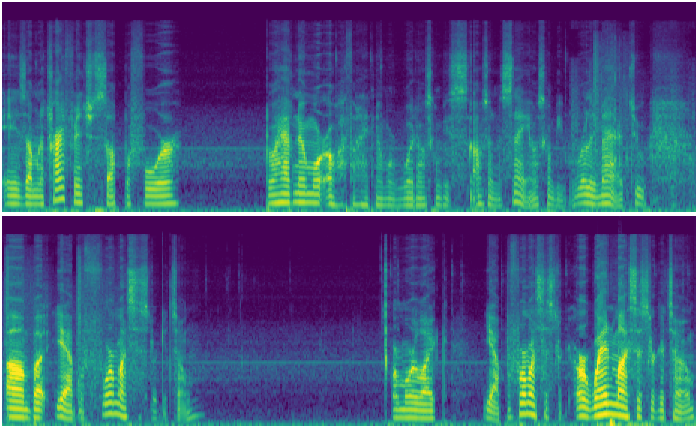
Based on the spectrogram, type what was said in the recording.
is I'm going to try to finish this up before... Do I have no more... Oh, I thought I had no more wood. I was going to be... I was going to say, I was going to be really mad, too. Um, but, yeah, before my sister gets home. Or more like... Yeah, before my sister... Or when my sister gets home,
